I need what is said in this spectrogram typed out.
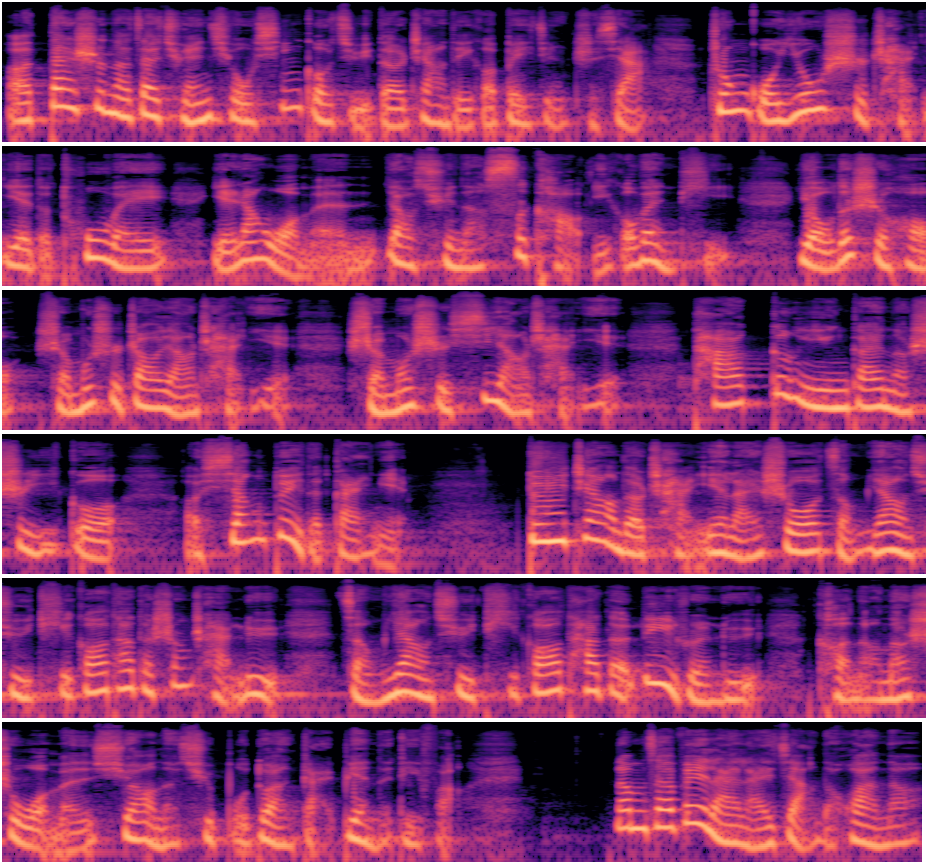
呃，但是呢，在全球新格局的这样的一个背景之下，中国优势产业的突围，也让我们要去呢思考一个问题：有的时候，什么是朝阳产业，什么是夕阳产业，它更应该呢是一个呃相对的概念。对于这样的产业来说，怎么样去提高它的生产率，怎么样去提高它的利润率，可能呢是我们需要呢去不断改变的地方。那么在未来来讲的话呢，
